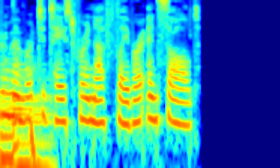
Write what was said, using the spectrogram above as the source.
remember to taste for enough flavor and salt.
